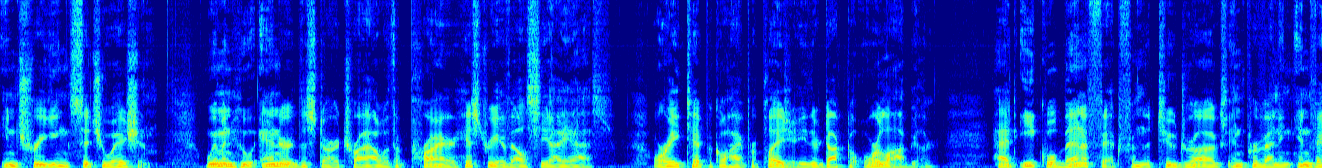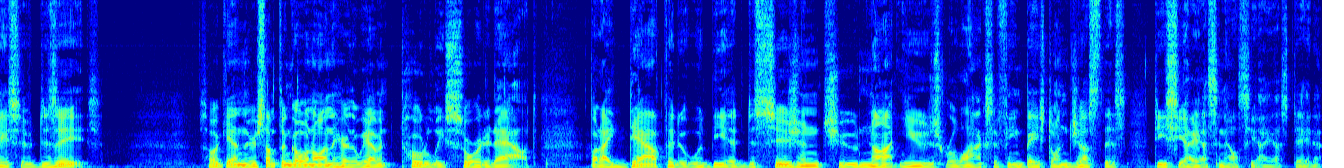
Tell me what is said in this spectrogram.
intriguing situation. Women who entered the STAR trial with a prior history of LCIS or atypical hyperplasia, either ductal or lobular, had equal benefit from the two drugs in preventing invasive disease. So, again, there's something going on here that we haven't totally sorted out, but I doubt that it would be a decision to not use raloxifene based on just this DCIS and LCIS data.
